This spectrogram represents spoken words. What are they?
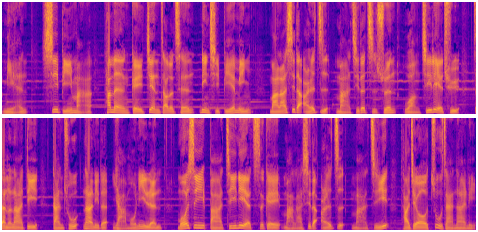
缅、西比马。他们给建造的城另起别名。马拉西的儿子马吉的子孙往基列去，占了那地，赶出那里的亚摩利人。摩西把基列赐给马拉西的儿子马吉，他就住在那里。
